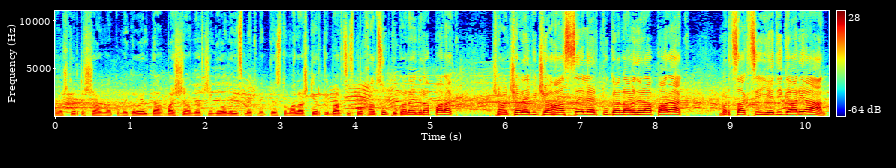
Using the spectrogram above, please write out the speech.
Ալաշկերտը շարունակում է գրոել Դաղբաշյան, վերջին գրոներից մեկն ենք տեսնում Ալաշկերտի բարձից փոխանցում Տուգանային հրապարակ, Չանչարևիչը հասել էր Տուգանային հրապարակ, մրցակցի Եդիգարյան,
